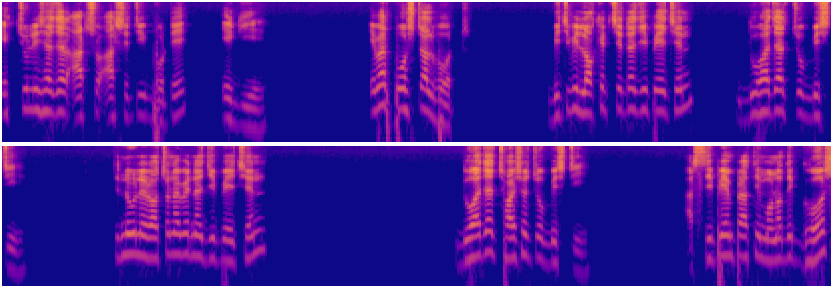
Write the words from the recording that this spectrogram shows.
একচল্লিশ হাজার আটশো আশিটি ভোটে এগিয়ে। এবার postal vote. BJP Locket Chatterjee পেয়েছেন দু হাজার চব্বিশটি। তৃণমূলের রচনা ব্যানার্জি পেয়েছেন দু হাজার ছয়শো চব্বিশটি। আর সিপিএম প্রার্থী মনোদীপ ঘোষ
